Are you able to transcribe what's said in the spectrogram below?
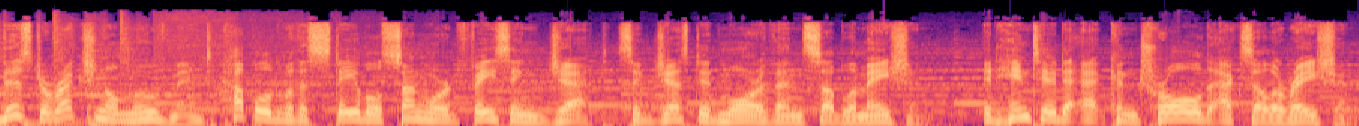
This directional movement, coupled with a stable sunward-facing jet, suggested more than sublimation. It hinted at controlled acceleration.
